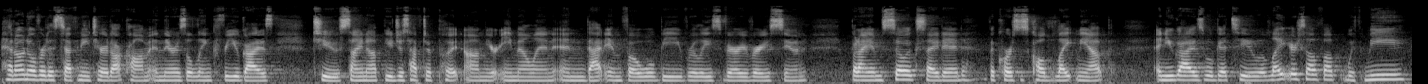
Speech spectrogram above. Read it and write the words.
head on over to stephanietair.com and there is a link for you guys to sign up. You just have to put um, your email in, and that info will be released very, very soon. But I am so excited. The course is called Light Me Up, and you guys will get to light yourself up with me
